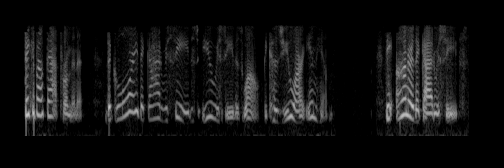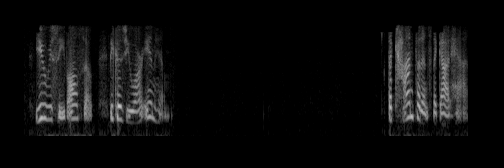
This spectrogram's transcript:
Think about that for a minute. The glory that God receives, you receive as well because you are in him. The honor that God receives, you receive also because you are in him. The confidence that God has,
